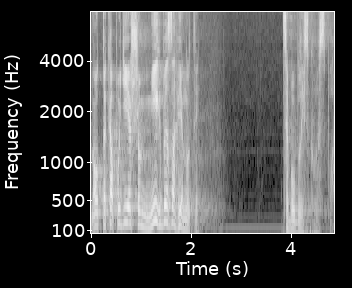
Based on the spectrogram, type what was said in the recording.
ну, така подія, що міг би загинути. Це був близько Господь.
